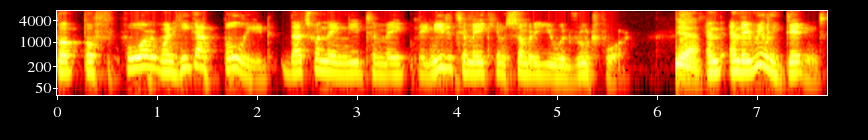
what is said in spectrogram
But before, when he got bullied, that's when they need to make they needed to make him somebody you would root for, Yeah. and and they really didn't.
